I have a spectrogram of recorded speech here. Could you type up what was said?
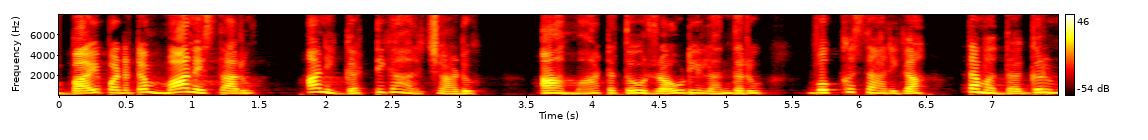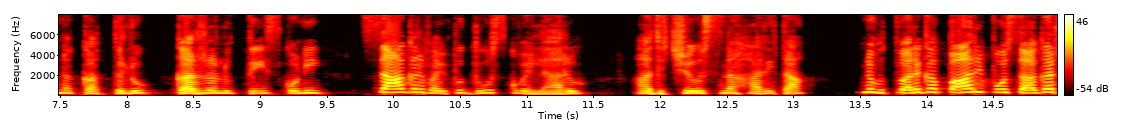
భయపడటం మానేస్తారు అని గట్టిగా అరిచాడు. ఆ మాటతో రౌడీలందరూ ఒక్కసారిగా తమ దగ్గరున్న కత్తులు కర్రలు తీసుకొని సాగర్ వైపు దూసుకువెళ్ళారు అది చూసిన హరిత నువ్వు త్వరగా పారిపో సాగర్.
